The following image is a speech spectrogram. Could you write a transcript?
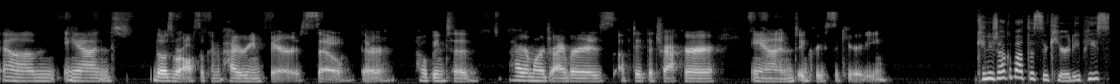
um, and those were also kind of hiring fairs. So they're hoping to hire more drivers, update the tracker, and increase security. Can you talk about the security piece?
